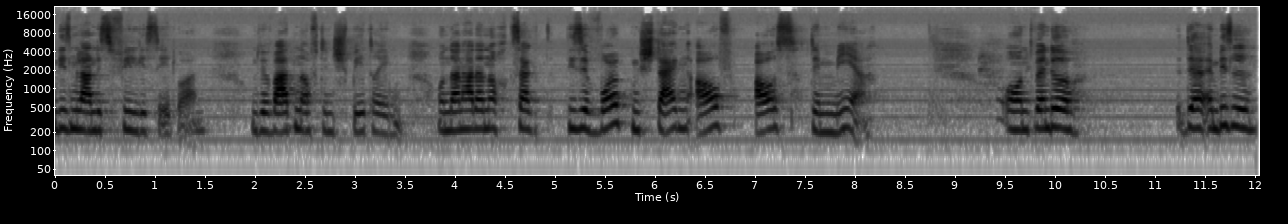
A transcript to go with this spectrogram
In diesem Land ist viel gesät worden. Und wir warten auf den Spätregen. Und dann hat er noch gesagt, diese Wolken steigen auf aus dem Meer. Und wenn du der ein bisschen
